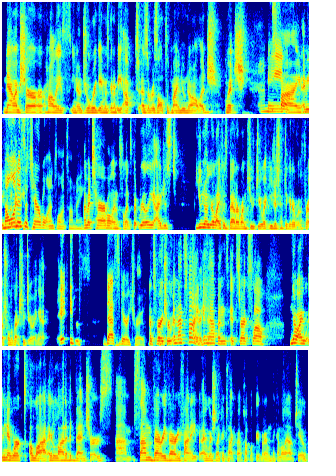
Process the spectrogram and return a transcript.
now I'm sure Holly's, you know, jewelry game is going to be upped as a result of my new knowledge, which I mean, fine. I mean, who- one is a terrible influence on me. I'm a terrible influence, but really, I just, you know, your life is better once you do it. You just have to get over the threshold of actually doing it. it, it that's very true. That's very true. And that's fine. Very it true. happens. It starts slow. No, I, I mean, I worked a lot. I had a lot of adventures. Um, some very, very funny, but I wish I could talk about publicly, but I don't think I'm allowed to.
